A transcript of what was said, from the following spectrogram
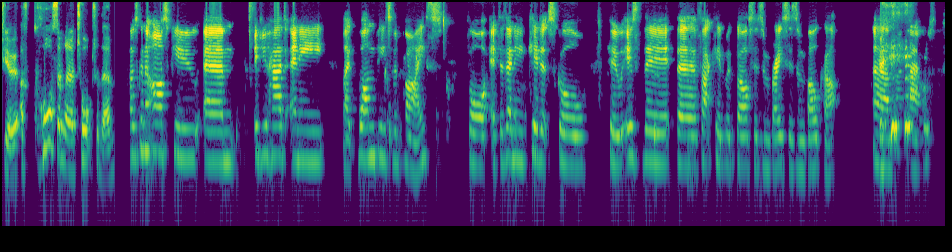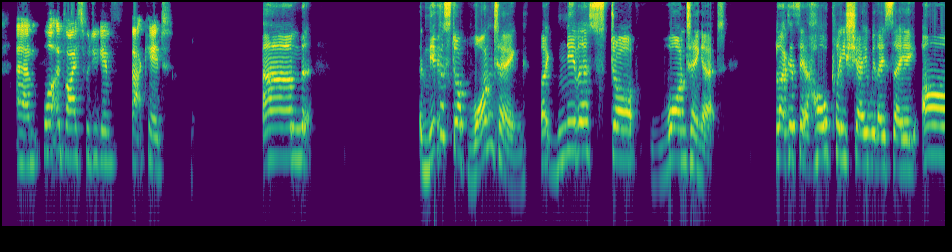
to you, of course I'm going to talk to them. I was going to ask you um, if you had any, like, one piece of advice for if there's any kid at school who is the the fat kid with glasses and braces and bulk up um, um, what advice would you give that kid? Um, never stop wanting. Like, never stop wanting it. Like it's that whole cliche where they say, "Oh,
